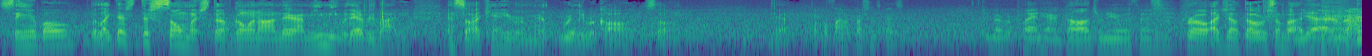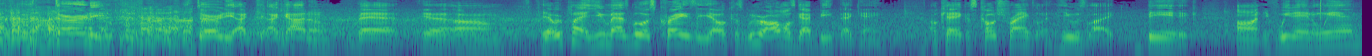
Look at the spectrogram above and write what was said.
Senior Bowl, but like, there's there's so much stuff going on there. I mean, you meet with everybody, and so I can't even remember, really recall. So, yeah. A couple final questions, guys. Do you remember playing here in college when you were with Vanderbilt? Bro, I jumped over somebody. Yeah, I remember. it was dirty. It was dirty. I, I got him bad. Yeah. Um, yeah, we were playing UMass Blue. It was crazy, yo, because we were almost got beat that game. Okay, because Coach Franklin, he was like big on if we didn't win,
